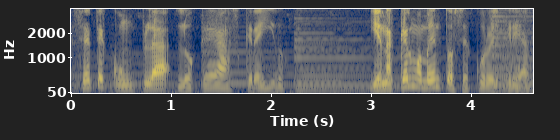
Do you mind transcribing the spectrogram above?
se te cumpla lo que has creído. Y en aquel momento se curó el criado.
